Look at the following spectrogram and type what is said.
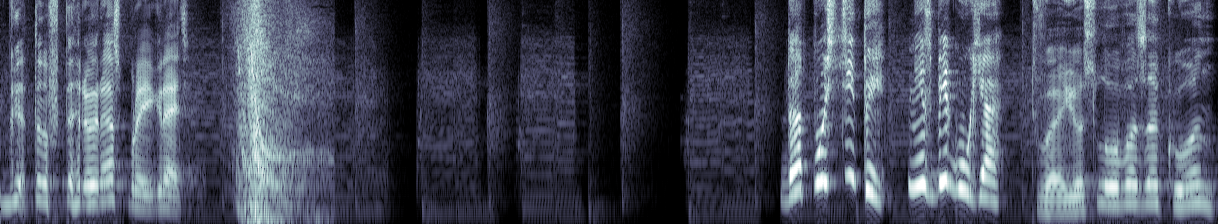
Готов второй раз проиграть? Да отпусти ты, не сбегу я. Твое слово закон.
